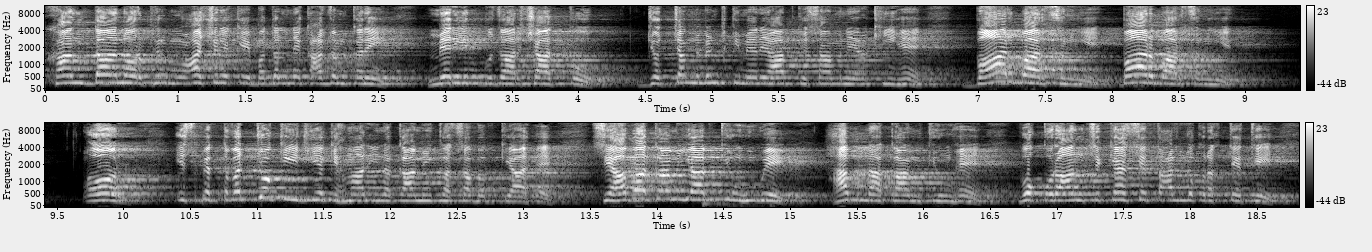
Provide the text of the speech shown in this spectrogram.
خاندان اور پھر معاشرے کے بدلنے کا عزم کریں۔ میری ان گزارشات کو جو چند منٹ کی میں نے آپ کے سامنے رکھی ہیں، بار بار سنیے، بار بار سنیے۔ اور اس پہ توجہ کیجیے کہ ہماری ناکامی کا سبب کیا ہے۔ صحابہ کامیاب کیوں ہوئے؟ ہم ناکام کیوں ہیں؟ وہ قرآن سے کیسے تعلق رکھتے تھے؟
